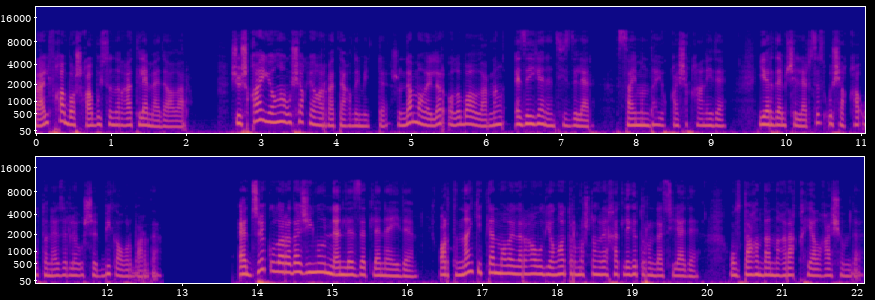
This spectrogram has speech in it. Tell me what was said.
Ральфка башка буйсынырга теләмәде алар. Шушка яңа учак ягарга тәкъдим итте. Шунда малайлар олы балаларның әзәйгәнен сизделәр. Саймон да юкка чыккан иде. Ярдәмчеләрсез учакка утын әзерләү эше бик авыр барды. Әджек ул арада җиңүеннән ләззәтләнә иде. Артыннан киткән малайларга ул яңа тормышның рәхәтлеге турында сөйләде. Ул тагын да ныграк хыялга чумды.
